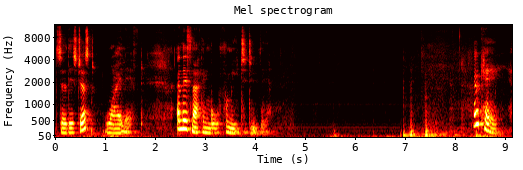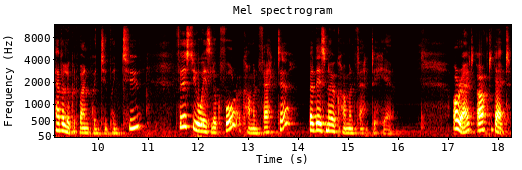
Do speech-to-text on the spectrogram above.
so there's just y left. And there's nothing more for me to do there. Okay, have a look at 1.2.2. First, you always look for a common factor, but there's no common factor here. All right, after that,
